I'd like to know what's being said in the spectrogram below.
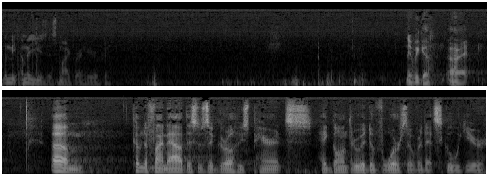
Let me. I'm to use this mic right here. Okay. There we go. All right. Um, Come to find out, this was a girl whose parents had gone through a divorce over that school year.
